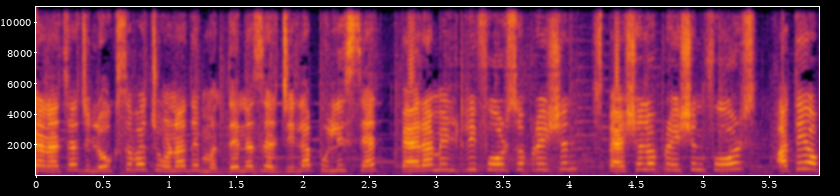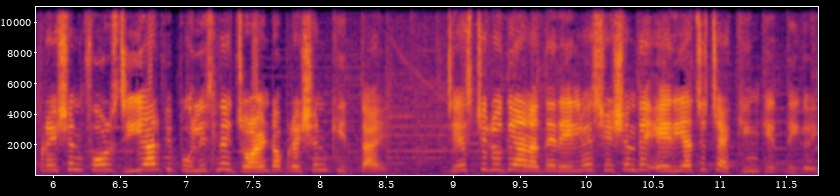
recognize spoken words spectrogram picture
ਲੁਧਿਆਣਾ 'ਚ ਅੱਜ ਲੋਕ ਸਭਾ ਚੋਣਾਂ ਦੇ ਮੱਦੇਨਜ਼ਰ ਜ਼ਿਲ੍ਹਾ ਪੁਲਿਸ ਸਹਿਤ paramilitary force operation, special operation force ਅਤੇ ਆਪਰੇਸ਼ਨ ਫੋਰਸ ਜੀਆਰਪੀ ਪੁਲਿਸ ਨੇ ਜੁਆਇੰਟ ਆਪਰੇਸ਼ਨ ਕੀਤਾ ਹੈ, ਜਿਸ 'ਚ ਲੁਧਿਆਣਾ ਦੇ ਰੇਲਵੇ ਸਟੇਸ਼ਨ ਦੇ ਏਰੀਆ 'ਚ ਚੈਕਿੰਗ ਕੀਤੀ ਗਈ।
